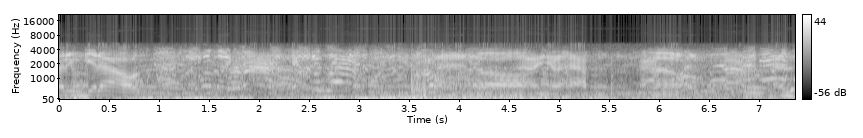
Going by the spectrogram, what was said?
let him get out. That ain't gonna happen. No. And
